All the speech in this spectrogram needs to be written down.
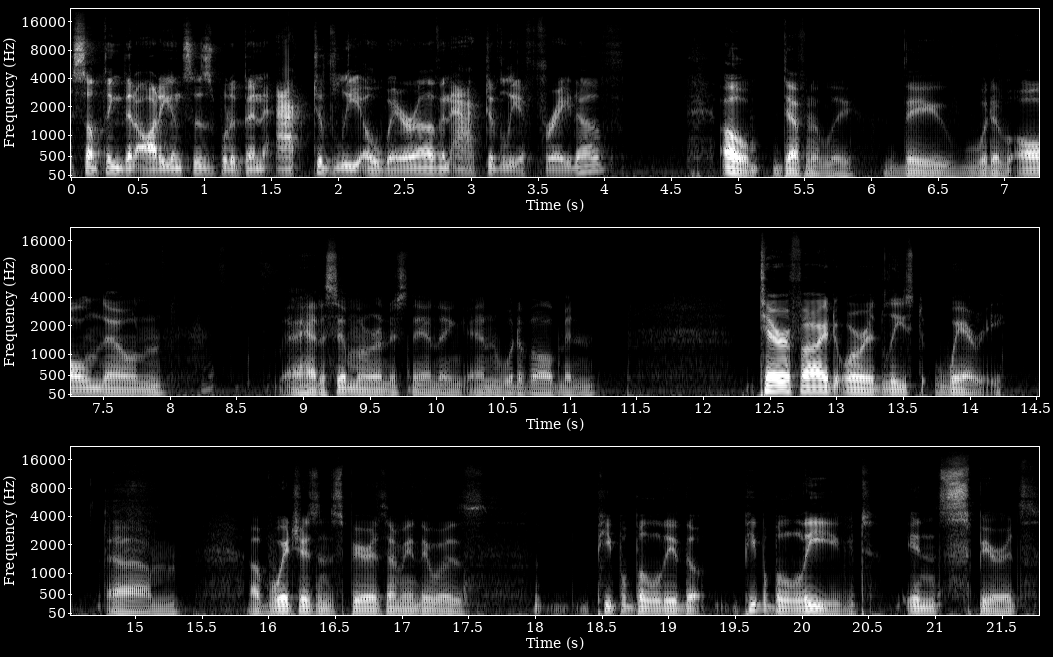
something that audiences would have been actively aware of and actively afraid of Oh, definitely. They would have all known, had a similar understanding, and would have all been terrified or at least wary. Um, of witches and spirits. I mean, there was people believed the people believed in spirits,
